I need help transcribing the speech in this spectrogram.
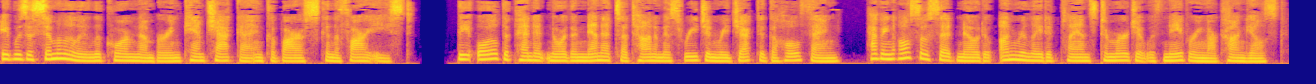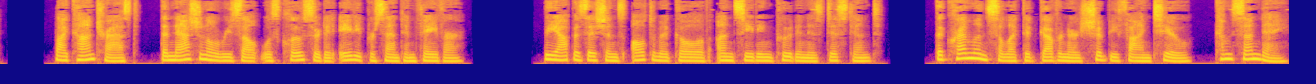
It was a similarly lukewarm number in Kamchatka and Khabarovsk in the Far East. The oil dependent northern Nenets Autonomous Region rejected the whole thing, having also said no to unrelated plans to merge it with neighboring Arkhangelsk. By contrast, the national result was closer to 80% in favor. The opposition's ultimate goal of unseating Putin is distant. The Kremlin selected governors should be fine too, come Sunday.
